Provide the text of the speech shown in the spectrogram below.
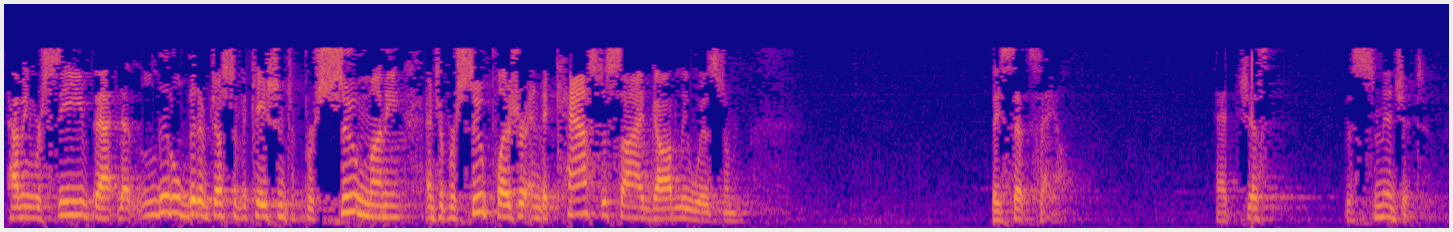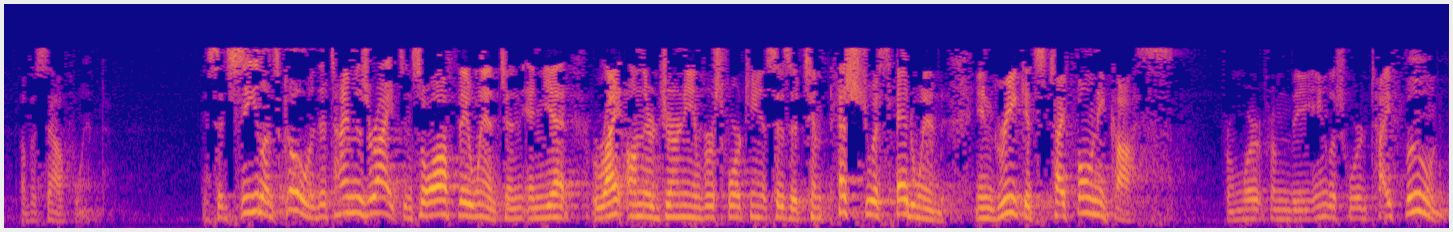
Having received that, that little bit of justification to pursue money and to pursue pleasure and to cast aside godly wisdom, they set sail at just the smidget of a south wind. They said, See, let's go. The time is right. And so off they went. And, and yet, right on their journey in verse 14, it says a tempestuous headwind. In Greek, it's typhonikos, from, where, from the English word typhoon.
